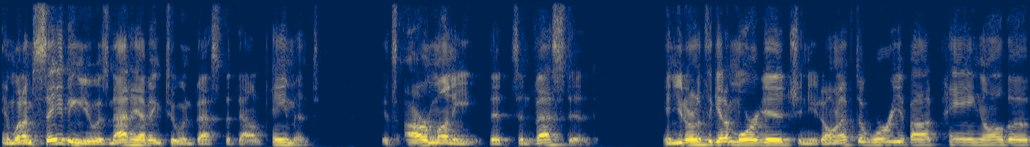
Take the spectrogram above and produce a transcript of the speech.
And what I'm saving you is not having to invest the down payment. It's our money that's invested and you don't have to get a mortgage and you don't have to worry about paying all the,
